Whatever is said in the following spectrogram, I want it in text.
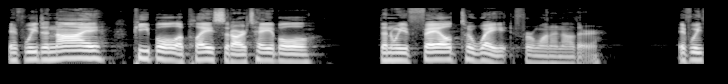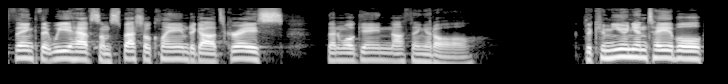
If we deny people a place at our table, then we've failed to wait for one another. If we think that we have some special claim to God's grace, then we'll gain nothing at all. The communion table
